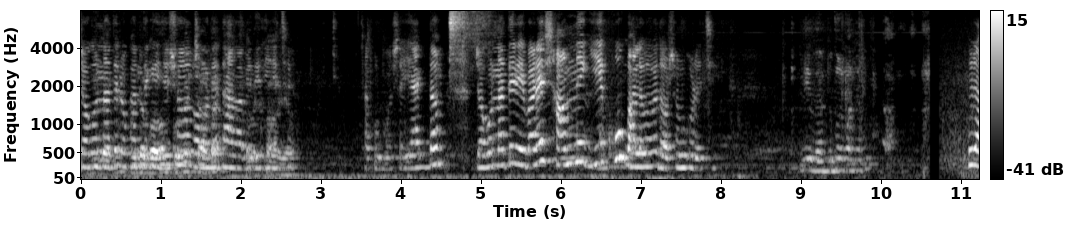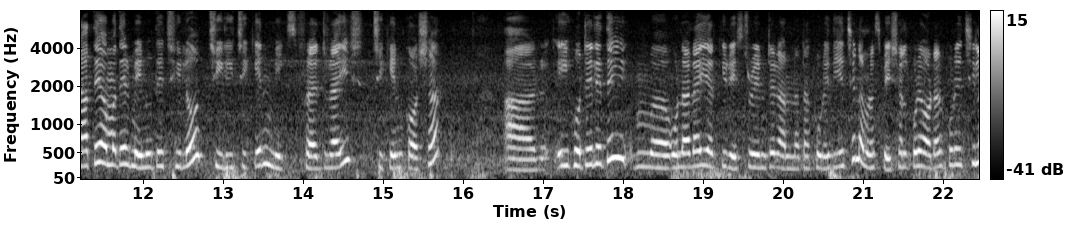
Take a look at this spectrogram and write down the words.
জগন্নাথের ওখান থেকে যে সব আমাদের ধাগা বেঁধে দিয়েছে। ঠাকুর মশাই একদম জগন্নাথের এবারে সামনে গিয়ে খুব ভালোভাবে দর্শন করেছি। রাতে আমাদের মেনুতে ছিল chilli chicken mixed fried rice, chicken কষা। আর এই হোটেলেতেই ওনারাই আর কি রেস্টুরেন্টে রান্নাটা করে দিয়েছেন। আমরা স্পেশাল করে অর্ডার করেছিলাম।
